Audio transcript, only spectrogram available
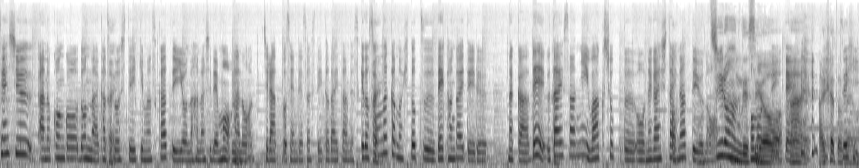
先週あの今後どんな活動していきますかっていうような話でも、はい、あのちらっと宣伝させていただいたんですけど、その中の一つで考えている中で歌いさんにワークショップをお願いしたいなっていうのをもちろんですよ。思っていて、はい、ありがとうぜひ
